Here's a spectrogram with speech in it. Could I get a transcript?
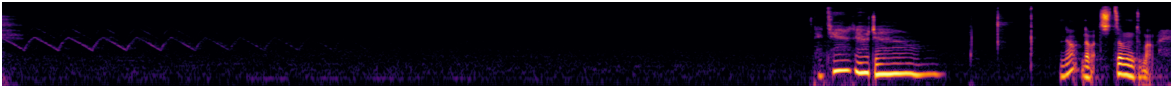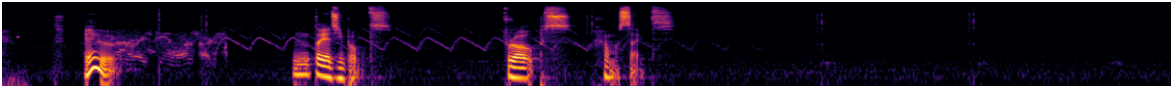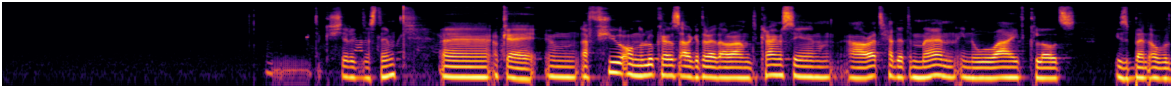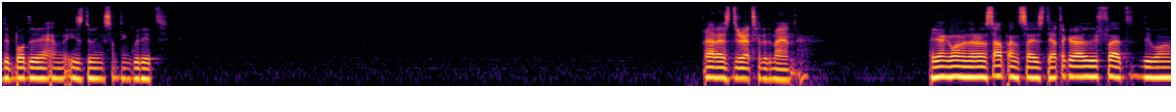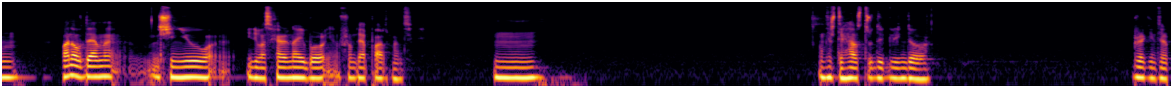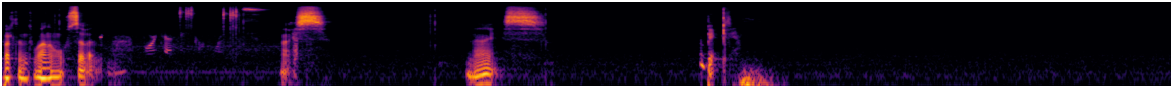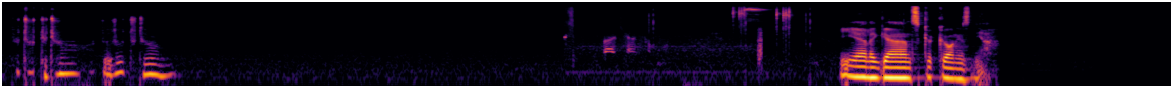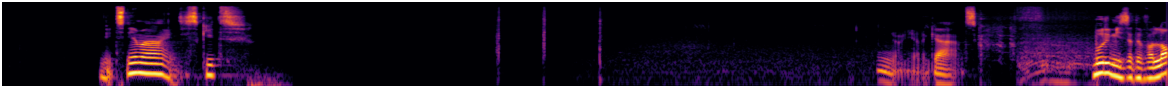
No, zobaczcie, co my tu mamy. No to jedź im pomóc. Probes. Homicide. Tak średnio z tym. Uh, okay, um, a few onlookers are gathered around the crime scene. A red-headed man in white clothes is bent over the body and is doing something with it. Arrest the red-headed man. A young woman runs up and says the attacker already fled. The one, one of them, she knew it was her neighbor in- from the apartment. Mm. Enters the house through the green door. Break into apartment 107. Nice. Nice. Pięknie. I elegancko koniec dnia. Nic nie ma, więc jest. No i elegancko. Burmistrz zadowolony.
